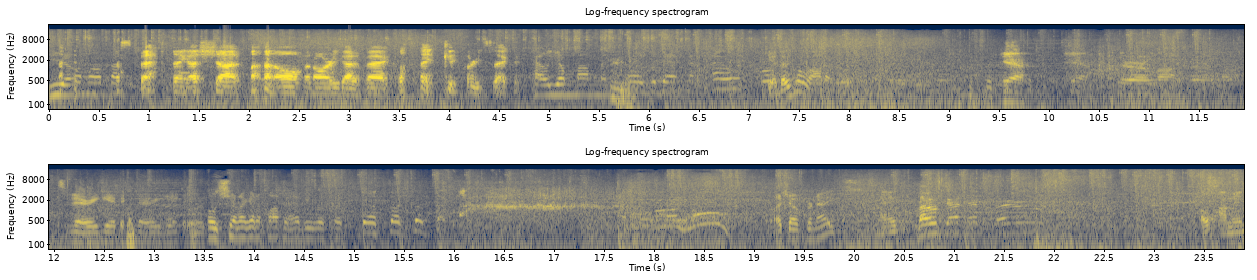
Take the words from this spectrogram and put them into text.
Yeah. That's the bad thing. I shot mine off and already got it back like in three seconds. Tell your mom and tell your dad to. Yeah, there's a lot of work. Yeah. Yeah. There are a lot. There are a lot. It's very good. Very good. Oh shit, I gotta pop a heavy real quick. Watch out for knights. Knight. Oh, goddamn. Oh, I'm in.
